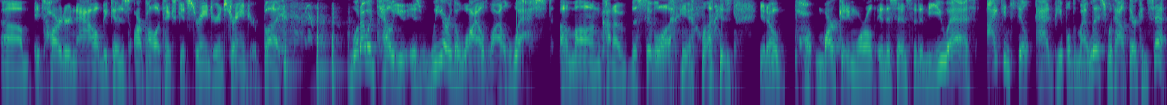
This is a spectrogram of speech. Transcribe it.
Um, it's harder now because our politics get stranger and stranger. But what I would tell you is we are the wild, wild west among kind of the civilized, you know, marketing world in the sense that in the U.S. I can still add people to my list without their consent.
